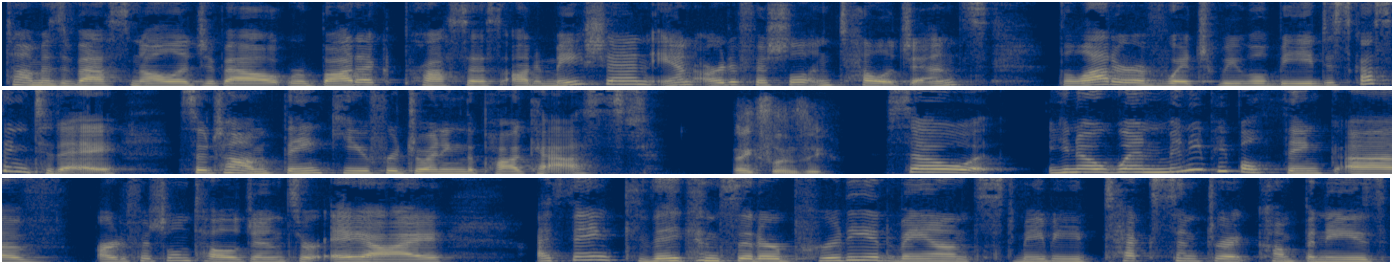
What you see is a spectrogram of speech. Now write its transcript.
Tom has a vast knowledge about robotic process automation and artificial intelligence, the latter of which we will be discussing today. So, Tom, thank you for joining the podcast. Thanks, Lynsee. So, you know, when many people think of artificial intelligence or AI, I think they consider pretty advanced, maybe tech centric companies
